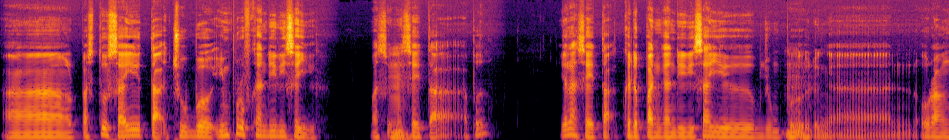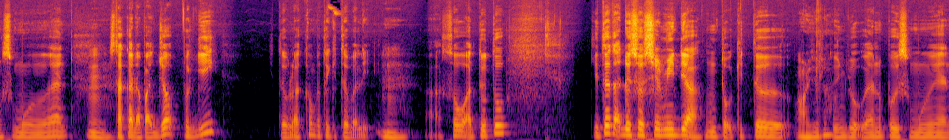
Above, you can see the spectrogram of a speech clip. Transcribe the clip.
Uh, lepas tu saya tak cuba improvekan diri saya. Maksudnya hmm. saya tak apa? Yalah saya tak kedepankan diri saya berjumpa hmm. dengan orang semua kan. Hmm. Setakat dapat job pergi kita berlakon lepas tu kita balik. Hmm. Uh, so waktu tu kita tak ada social media untuk kita Oh, yelah. tunjukkan apa semua kan.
